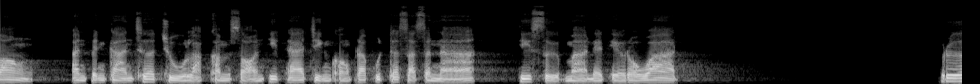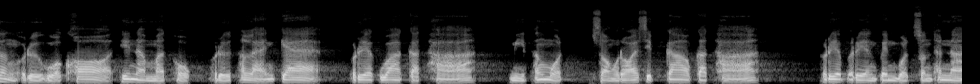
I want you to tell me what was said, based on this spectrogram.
ต้อง อันเป็นการเชิดชูหลักคำสอนที่แท้จริงของพระพุทธศาสนาที่สืบมาในเทรวาส เรื่องหรือหัวข้อที่นำมาถกหรือถแถลงแก้ เรียกว่ากถา มีทั้งหมด 219 กถา เรียบเรียงเป็นบทสนทนา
